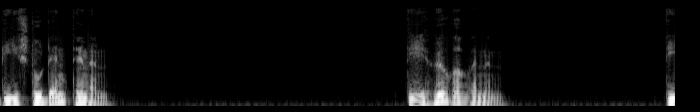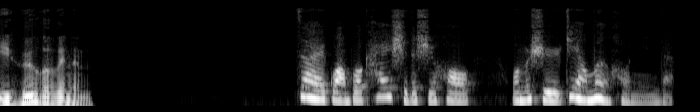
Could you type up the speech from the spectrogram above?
die Studentinnen, die Hörerinnen, die Hörerinnen. 在广播开始的时候，我们是这样问候您的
